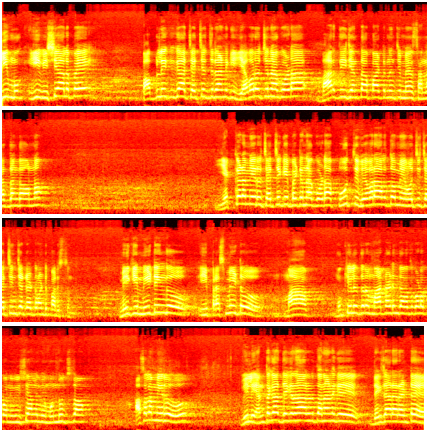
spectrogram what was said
ఈ ము ఈ విషయాలపై పబ్లిక్గా చర్చించడానికి ఎవరు వచ్చినా కూడా భారతీయ జనతా పార్టీ నుంచి మేము సన్నద్ధంగా ఉన్నాం. ఎక్కడ మీరు చర్చకి పెట్టినా కూడా పూర్తి వివరాలతో మేము వచ్చి చర్చించేటటువంటి పరిస్థితి మీకు ఈ మీటింగు ఈ ప్రెస్ మీటు మా ముఖ్యులిద్దరూ మాట్లాడిన తర్వాత కూడా కొన్ని విషయాలను మేము ముందుంచుతాం. అసలు మీరు వీళ్ళు ఎంతగా దిగజారుతనానికి దిగజారంటే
